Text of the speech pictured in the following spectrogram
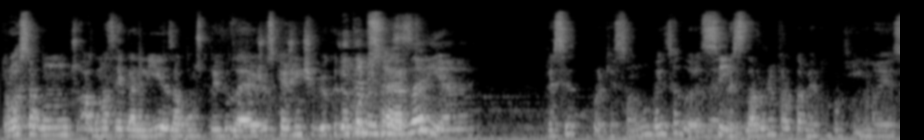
trouxe alguns, algumas regalias, alguns privilégios que a gente viu que deu e muito certo. precisaria, né? Preci- porque são vencedoras, né? Sim. Precisava de um tratamento um pouquinho mais.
